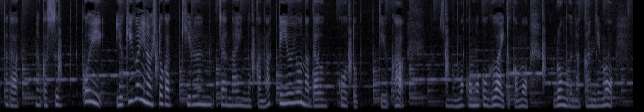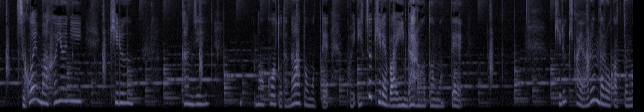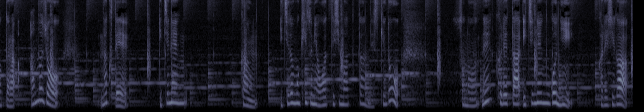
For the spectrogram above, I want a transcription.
ただなんかすっごい雪国の人が着るんじゃないのかなっていうようなダウンコートっていうかそのモコモコ具合とかもロングな感じもすごい真冬に着る感じのコートだなと思ってこれいつ着ればいいんだろうと思って着る機会あるんだろうかって思ったら案の定なくて1年間一度も着ずに終わってしまったんですけどそのねくれた1年後に彼氏が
